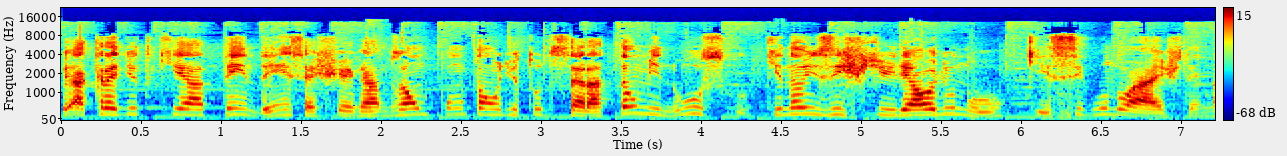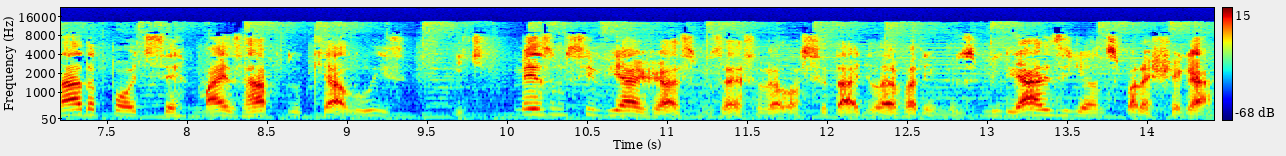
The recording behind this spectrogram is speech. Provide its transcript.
é, acredito que a tendência é chegarmos a um ponto onde tudo será tão minúsculo que não existiria olho nu, que segundo Einstein nada pode ser mais rápido que a luz e que mesmo se viajássemos a essa velocidade, levaríamos milhares de anos para chegar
